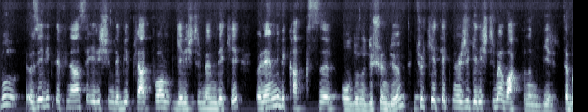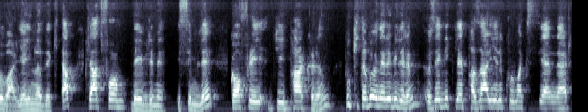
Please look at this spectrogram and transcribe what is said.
bu özellikle finanse erişimde bir platform geliştirmemdeki önemli bir katkısı olduğunu düşündüğüm Türkiye Teknoloji Geliştirme Vakfı'nın bir kitabı var, yayınladığı kitap. Platform Devrimi isimli. Geoffrey G. Parker'ın bu kitabı önerebilirim. Özellikle pazar yeri kurmak isteyenler,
